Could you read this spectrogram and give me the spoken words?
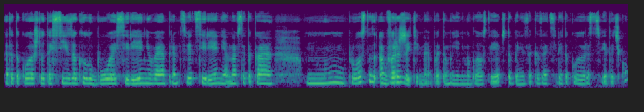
Это такое что-то сизо-голубое, сиреневое, прям цвет сирени. Она вся такая ну, просто обворожительная, поэтому я не могла устоять, чтобы не заказать себе такую расцветочку.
